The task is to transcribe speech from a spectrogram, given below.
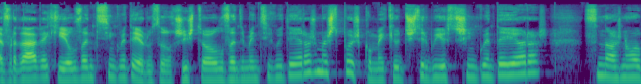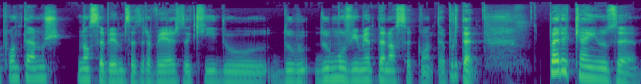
a verdade é que eu levanto 50 euros, eu registro o levantamento de 50 euros, mas depois como é que eu distribuo estes 50 euros se nós não apontamos, não sabemos através daqui do, do, do movimento da nossa conta. Portanto, para quem usa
